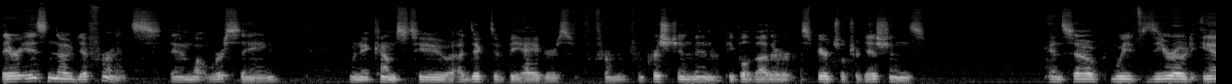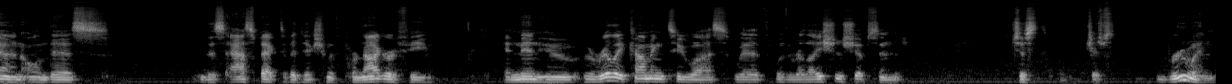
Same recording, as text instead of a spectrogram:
There is no difference in what we're seeing when it comes to addictive behaviors from, from Christian men or people of other spiritual traditions. And so we've zeroed in on this this aspect of addiction with pornography and men who, are really coming to us with with relationships and just just ruin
